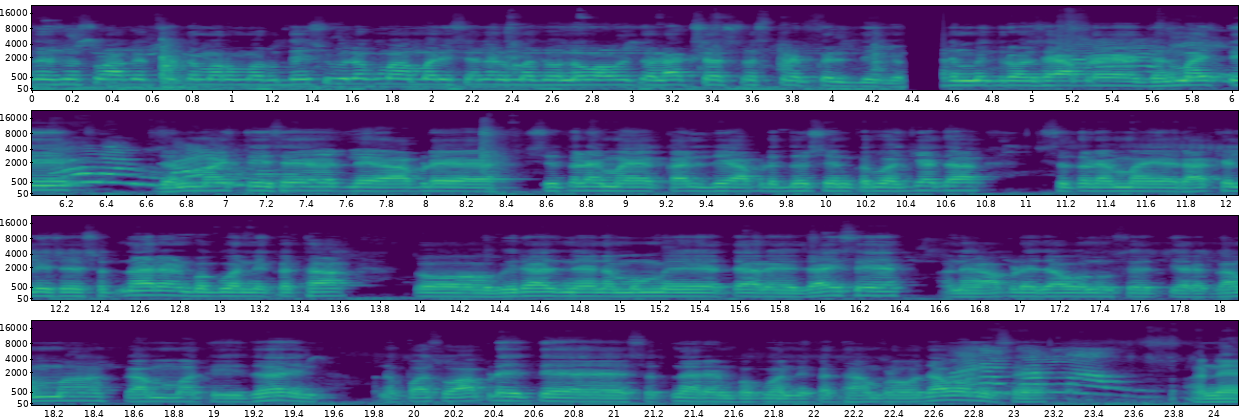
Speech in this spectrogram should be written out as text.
જશો સ્વાગત છે તમારું મારું દેશી વિલોકમાં અમારી ચેનલમાં જો નવા હોય તો લાઈક શેર સબસ્ક્રાઈબ કરી દેજો. મિત્રો છે આપણે જન્માષ્ટમી. જન્માષ્ટમી છે એટલે આપણે શીતળામાં કાલે જે આપણે દર્શન કરવા ગયા હતા શીતળામાં રાખેલી છે સત્યનારાયણ ભગવાનની કથા. તો વિરાજને એના મમ્મી અત્યારે જાય છે અને આપણે જવાનું છે અત્યારે ગામમાં. ગામમાંથી જઈને અને પાછું આપણે તે સત્યનારાયણ ભગવાનની કથા સાંભળવા જવાનું છે. અને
